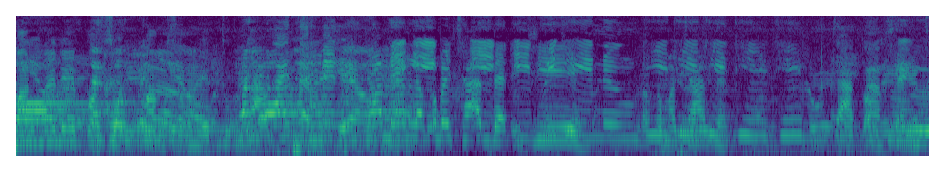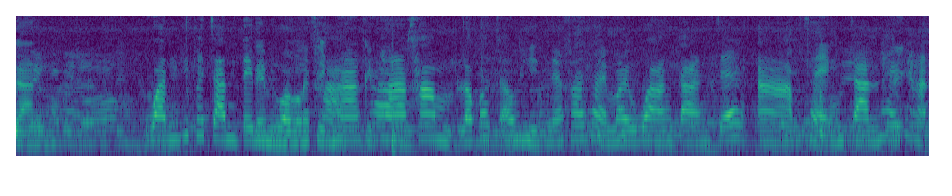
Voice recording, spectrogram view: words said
มันไม่ได้ประสบความสำเร็จทุกอย่าง แต่เป็นถ้าแม่เราก็ไปชาร์จแบตอีกวิธีหนึ่งที่ที่ที่ที่ที่รู้จักก็อะคืแสงอจันทร์วันที่พระจันทร์เต็มเต็มดดววงงเลยสิบค่ะห้าสิบห้าค่ำแล้วก็จะเอาหินเนะคะใส่มาวางกลางแจ้งอาบแสงจันทร์ให้หัน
